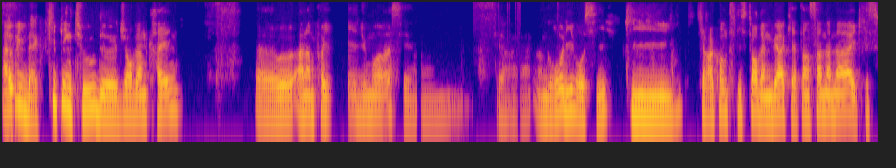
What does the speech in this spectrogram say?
Ah oui, bah, Keeping Two de Jordan Crane euh, à l'employé du mois, c'est un, gros livre aussi qui, raconte l'histoire d'un gars qui attend sa nana et qui se,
